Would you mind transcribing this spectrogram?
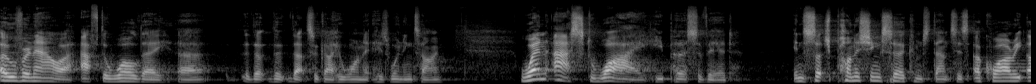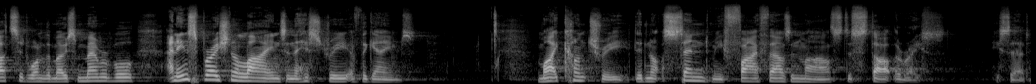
over an hour after Wolde, uh, the, the, that's the guy who won it, his winning time. When asked why he persevered, in such punishing circumstances, Akhwari uttered one of the most memorable and inspirational lines in the history of the Games. My country did not send me 5,000 miles to start the race, he said.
